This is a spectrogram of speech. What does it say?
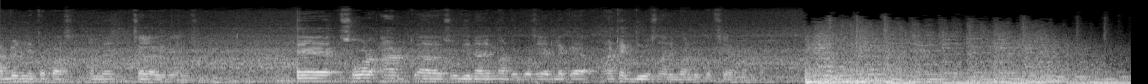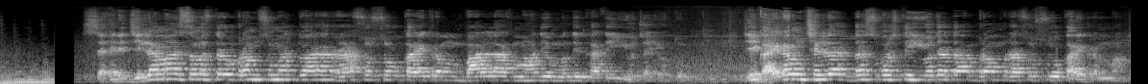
આગળની તપાસ અમે ચલાવી રહ્યા છીએ. તે સોળ આઠ સુધીના રિમાન્ડ ઉપર છે, એટલે કે આઠેક દિવસના રિમાન્ડ ઉપર છે એમાં. શહેર જિલ્લામાં સમસ્ત બ્રહ્મ સમાજ દ્વારા રાસોત્સવ કાર્યક્રમ બાર લાખ મહાદેવ મંદિર ખાતે યોજાયો હતો. જે કાર્યક્રમ છેલ્લા દસ વર્ષથી યોજાતા બ્રહ્મ રાસોત્સવ કાર્યક્રમમાં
